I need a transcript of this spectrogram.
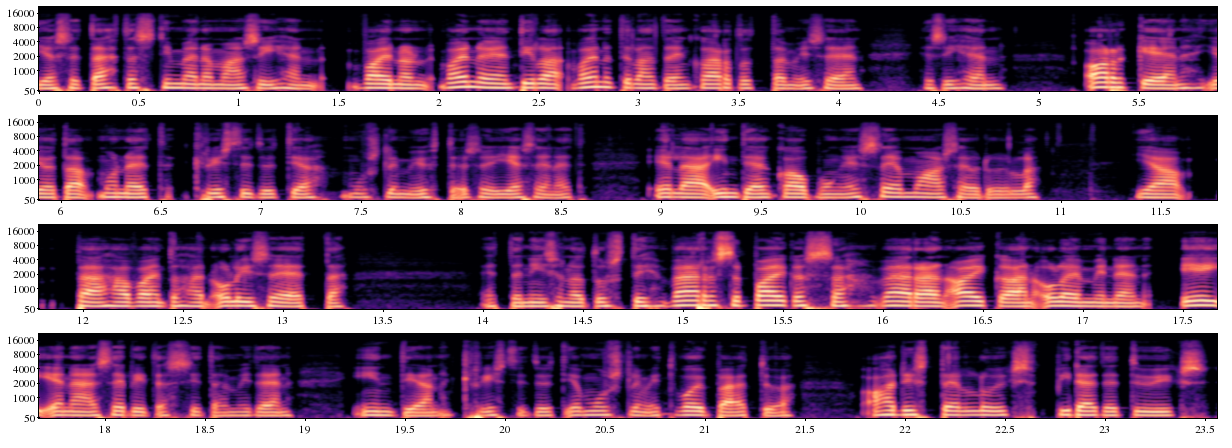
ja se tähtäisi nimenomaan siihen vainon, vainojen tila, vainotilanteen kartottamiseen ja siihen arkeen, joita monet kristityt ja muslimiyhteisöjen jäsenet elää Intian kaupungeissa ja maaseuduilla. Ja päähavaintohan oli se, että, että niin sanotusti väärässä paikassa väärään aikaan oleminen ei enää selitä sitä, miten Intian kristityt ja muslimit voi päätyä ahdistelluiksi, pidätetyiksi,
